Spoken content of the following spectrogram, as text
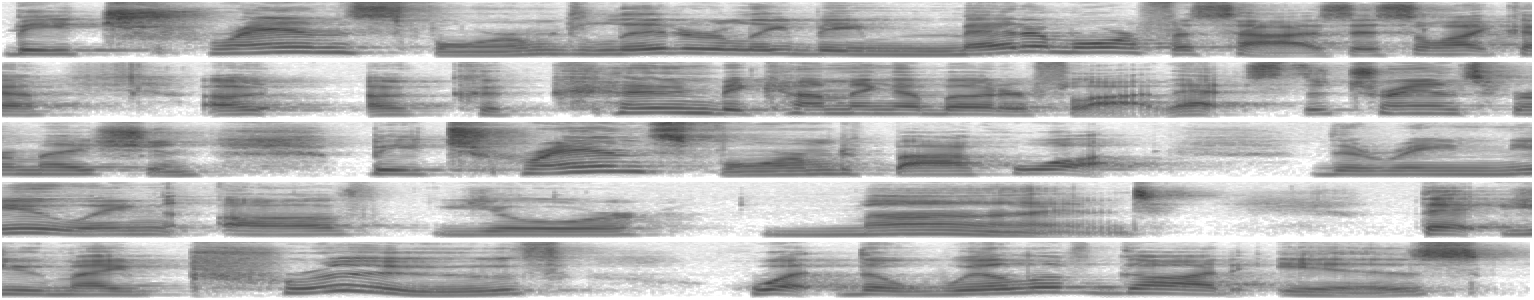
be transformed, literally be metamorphosized. It's like a, a, a, cocoon becoming a butterfly. That's the transformation. Be transformed by what? The renewing of your mind, that you may prove what the will of God is,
